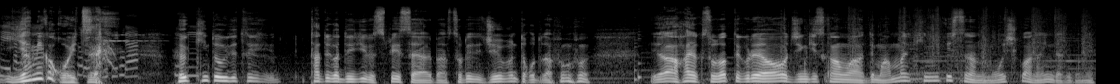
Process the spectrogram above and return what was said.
嫌味かこいつ。腹筋と腕立てができるスペースさえあればそれで十分ってことだふんふんいや早く育ってくれよジンギスカンはでもあんまり筋肉質なのも美味しくはないんだけどね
